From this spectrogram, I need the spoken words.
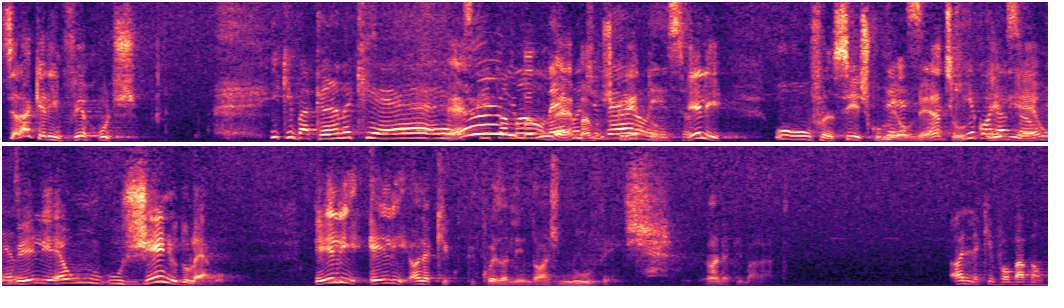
Será que ele enferrujou? E que bacana que é, é escrito à mão, né? É, Mantiveram isso. Ele, o Francisco, meu neto, ele é, um, ele é um, um gênio do Lego. Ele, ele, olha que, que coisa linda, as nuvens. Olha que barato. Olha que vou babão.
